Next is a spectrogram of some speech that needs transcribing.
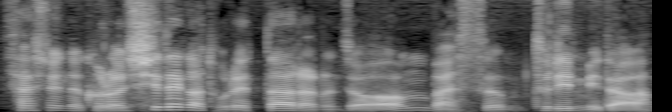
살 수 있는 그런 시대가 도래했다라는 점 말씀드립니다.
